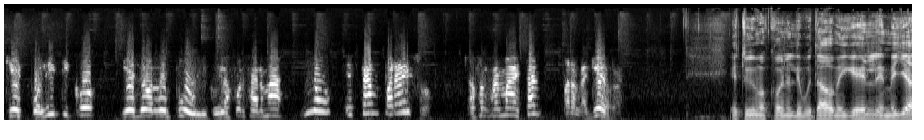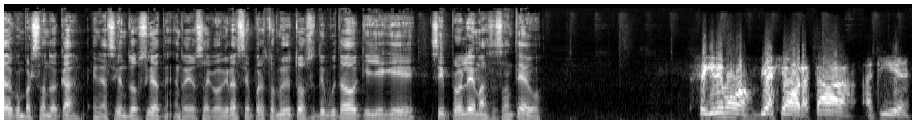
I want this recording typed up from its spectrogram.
que es político y es de orden público. Y las Fuerzas Armadas no están para eso. Las Fuerzas Armadas están para la guerra. Estuvimos con el diputado Miguel Mellado conversando acá en Haciendo Ciudad en Radio Saco. Gracias por estos minutos, diputado, que llegue sin problemas a Santiago. Seguiremos viaje ahora, estaba aquí eh,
